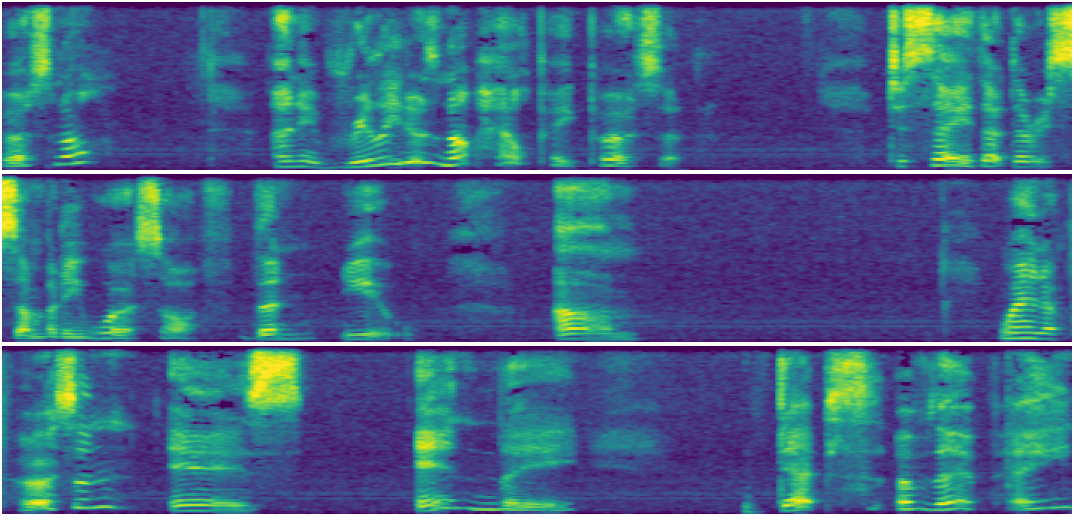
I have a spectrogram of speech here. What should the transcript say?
personal, and it really does not help a person to say that there is somebody worse off than you. Um, when a person is in the depths of their pain,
